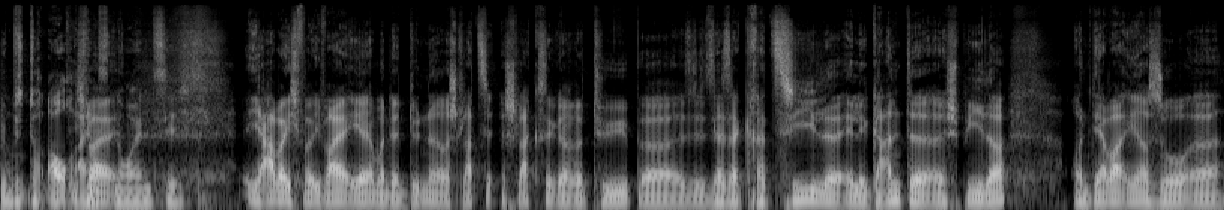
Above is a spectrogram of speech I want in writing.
du bist doch auch 1,90. Ja, aber ich, ich, war ja eher immer der dünnere, schlachsigere Typ, äh, sehr, sehr grazile, elegante äh, Spieler. Und der war eher so äh,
